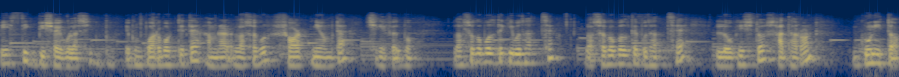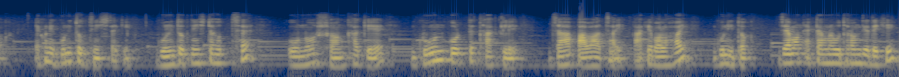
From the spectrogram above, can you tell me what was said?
বেসিক বিষয়গুলো শিখব এবং পরবর্তীতে আমরা লসাগুর শর্ট নিয়মটা শিখে ফেলব। লসাগু বলতে কি বোঝাচ্ছে? লসাগু বলতে বোঝাচ্ছে লঘিষ্ঠ, সাধারণ, গুণিতক। এখন এই গুণিতক জিনিসটা কি? গুণিতক জিনিসটা হচ্ছে কোনো সংখ্যাকে গুণ করতে থাকলে যা পাওয়া যায়, তাকে বলা হয় গুণিতক। যেমন একটা আমরা উদাহরণ দিয়ে দেখি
